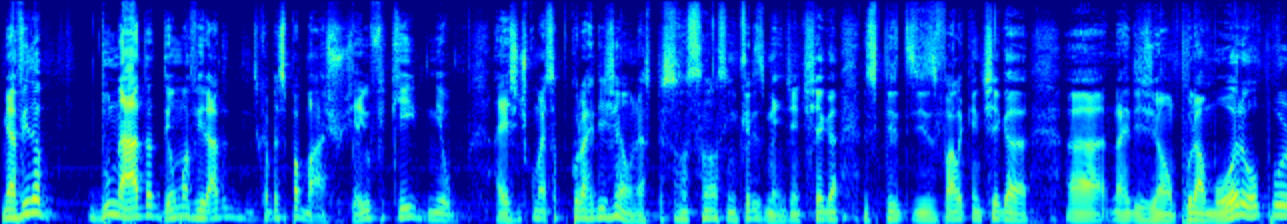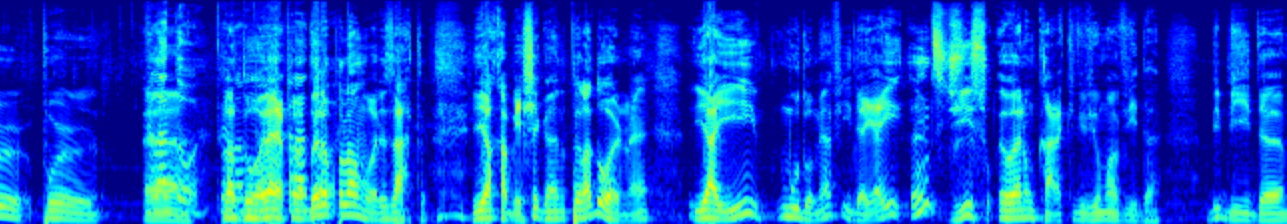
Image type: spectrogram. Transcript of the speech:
Minha vida, do nada, deu uma virada de cabeça para baixo. E aí eu fiquei, meu, Aí a gente começa a procurar religião, né? As pessoas são assim, infelizmente. A gente chega, o Espiritismo fala que a gente chega uh, na religião por amor ou por. por pela dor. Pela dor, é, pela, dor ou pelo amor, exato. E eu acabei chegando pela dor, né? E aí mudou minha vida. E aí, antes disso, eu era um cara que vivia uma vida bebida,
